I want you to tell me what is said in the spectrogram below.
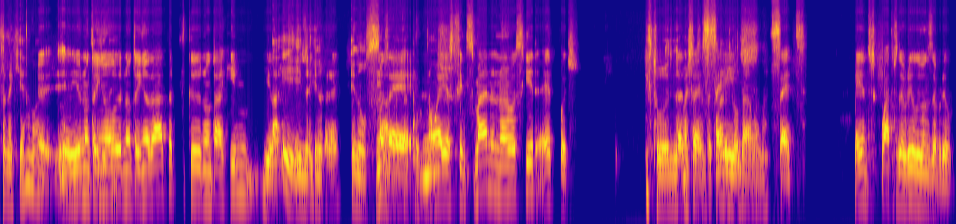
Quando é que é? Eu eu não tenho, não tenho a data porque não está aqui. e eu- Ah, e, e, Espera aí. e não se mas é, não é este fim de semana, não é a seguir, é depois. Tu ainda vais Portanto, ter é Santa Clara e 6, Tondela, não é? 7. É entre 4 de Abril e 11 de Abril.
